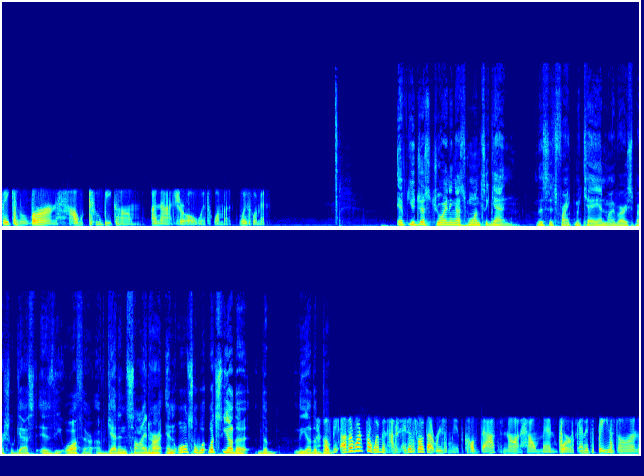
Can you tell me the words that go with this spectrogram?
they can learn how to become a natural with women with women. If you're just joining us once again, this is Frank MacKay, and my very special guest is the author of Get Inside Her, and also what, what's the other the the other Oh, book? the other one for women. Actually, I just wrote that recently. It's called "That's Not How Men Work," and it's based on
